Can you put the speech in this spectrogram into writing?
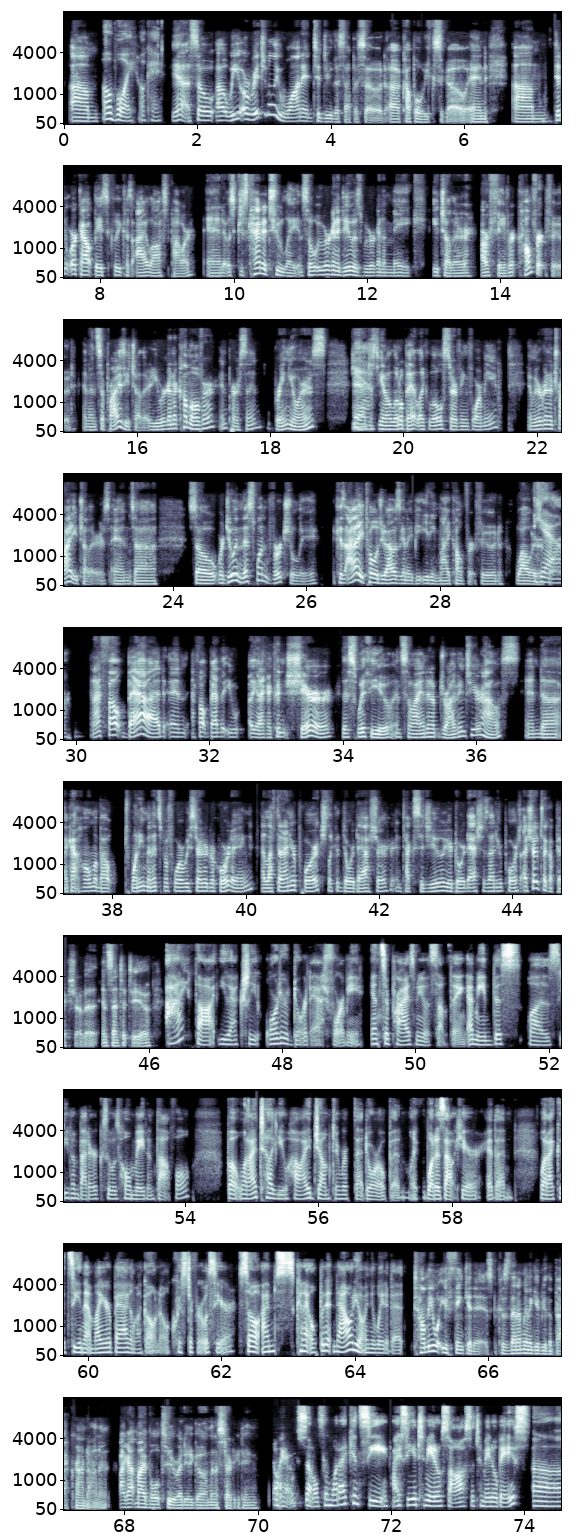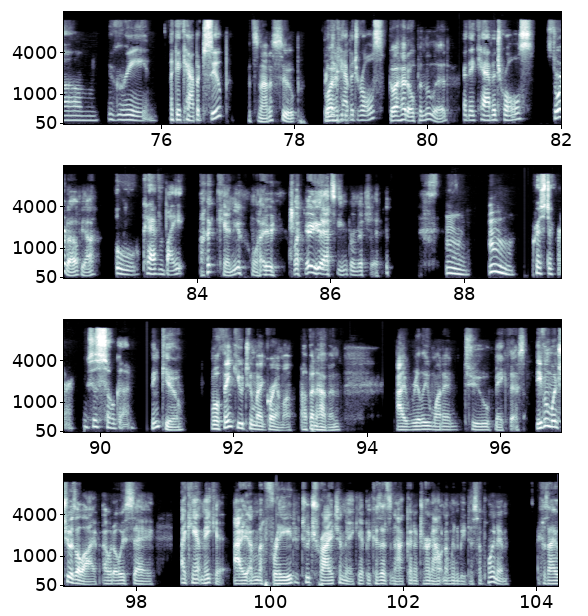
um, Oh boy. Okay. yeah. So uh, we originally wanted to do this episode a couple weeks ago, and um, didn't work out basically because I lost power, and it was just kind of too late. And so what we were going to do is we were going to make each other our favorite comfort food, and then surprise each other. You were going to come over in person, bring yours, Yeah. and just you know a little bit, like a little serving for me, and we were going to try each other's. And uh, so we're doing this one virtually because I told you I was going to be eating my comfort food while we were Yeah. recording. And I felt bad, and I felt bad that you like I couldn't share this with you, and so I ended up driving to your house, and uh, I got home about twenty minutes before we started recording. I left it on your porch like a door dasher and texted you. Your door dash is on your porch. I should have took a picture of it and sent it to you. I thought you actually ordered DoorDash for me and surprised me with something. I mean, this was even better because it was homemade and thoughtful. But when I tell you how I jumped and ripped that door open, like what is out here, and then what I could see in that Meijer bag, I'm like, oh no, Christopher was here. So I'm, can I open it now? Or do you want me to wait a bit? Tell me what you think it is, because then I'm going to give you the background on it. I got my bowl too ready to go. I'm going to start eating. Okay, so from what I can see, I see a tomato sauce, a tomato base, um, green, like a cabbage soup. It's not a soup. Go Are they ahead. cabbage rolls? Go ahead. Open the lid. Are they cabbage rolls? Sort of. Yeah. Ooh, can I have a bite? Can you? Why are you, why are you asking permission? Mm, mm. Christopher, this is so good. Thank you. Well, thank you to my grandma up in heaven. I really wanted to make this. Even when she was alive, I would always say, I can't make it. I am afraid to try to make it because it's not going to turn out and I'm going to be disappointed. Because I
